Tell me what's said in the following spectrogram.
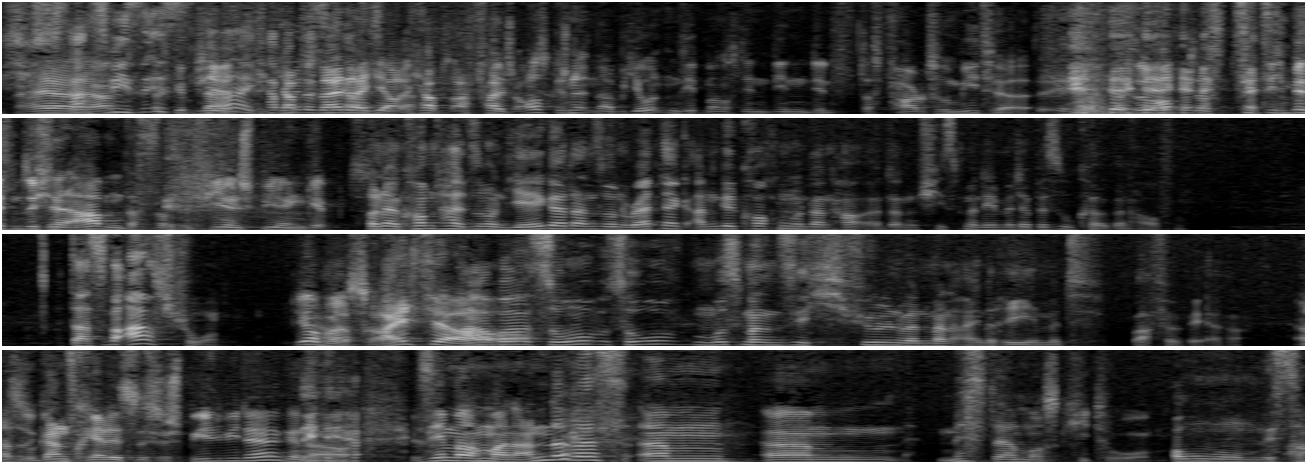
Ich sag's, wie es ist? Hier, Ich ich hab habe es leider hier, ich es falsch ausgeschnitten, aber hier unten sieht man noch den, den, den, das Fartometer. Also das zieht sich ein bisschen durch den Abend, dass es das in vielen Spielen gibt. Und dann kommt halt so ein Jäger, dann so ein Redneck angekrochen und dann, dann schießt man den mit der Bazooka über den Haufen. Das war's schon. Ja, aber das reicht ja Aber auch. so, so muss man sich fühlen, wenn man ein Reh mit Waffe wäre. Also ganz realistisches Spiel wieder, genau. Jetzt sehen wir noch mal ein anderes, ähm, ähm, Mr. Mosquito. Oh, Mr. Mosquito.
